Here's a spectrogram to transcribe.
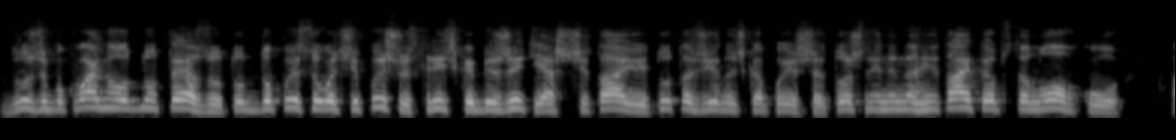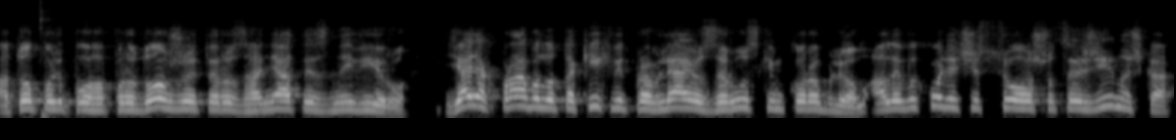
Друже, буквально одну тезу. Тут дописувачі пишуть, стрічка біжить, я ж читаю, і тут жіночка пише: тож не, нагнітайте обстановку, а то продовжуєте розганяти зневіру. Я, як правило, таких відправляю за руським кораблем. Але виходячи з цього, що це жіночка,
